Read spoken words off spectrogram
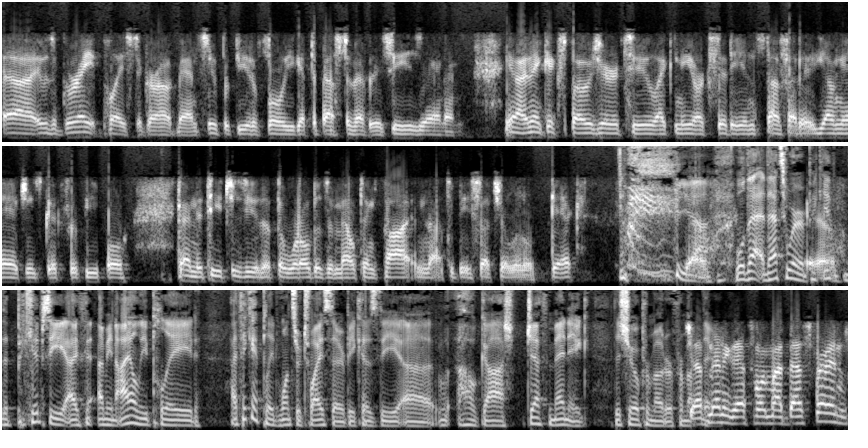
uh, it was a great place to grow up, man. Super beautiful. You get the best of every season, and you know, I think exposure to like New York City and stuff at a young age is good for people. Kind of teaches you that the world is a melting pot and not to be such a little dick. Yeah. Well, that that's where Poughkeep- the Poughkeepsie. I th- I mean, I only played. I think I played once or twice there because the uh, oh gosh, Jeff Menig, the show promoter from up Jeff. Menig, that's one of my best friends.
